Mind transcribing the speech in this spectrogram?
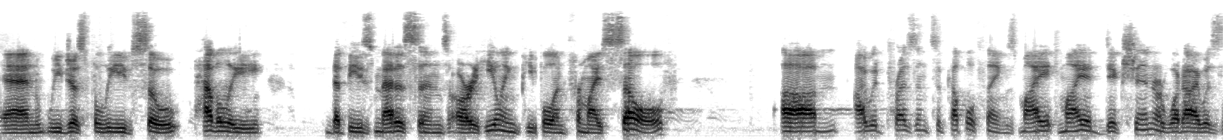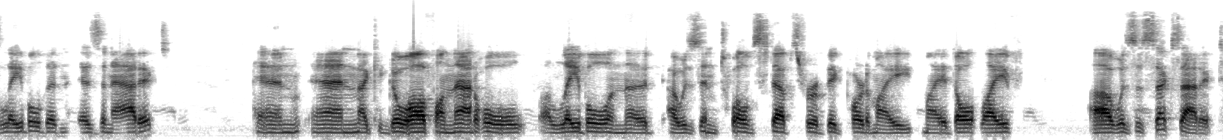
and we just believe so heavily that these medicines are healing people. And for myself, um, I would present a couple things. My my addiction, or what I was labeled an, as an addict, and and I could go off on that whole uh, label. And the I was in twelve steps for a big part of my my adult life. Uh, was a sex addict.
